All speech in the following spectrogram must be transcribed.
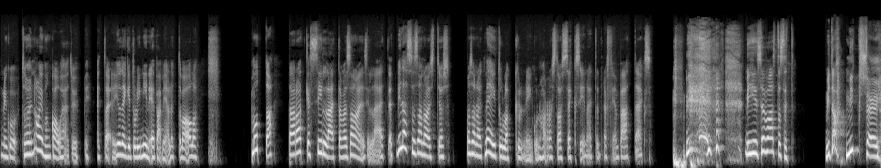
niin kuin, toi on aivan kauhea tyyppi. Että jotenkin tuli niin epämiellyttävä olo. Mutta tämä ratkesi sillä, että mä sanoin sillä, että, että mitä sä sanoisit, jos mä sanoin, että me ei tulla kyllä niin kuin harrastaa seksiä näiden treffien päätteeksi. Mihin se vastasi, että mitä? Miksei?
